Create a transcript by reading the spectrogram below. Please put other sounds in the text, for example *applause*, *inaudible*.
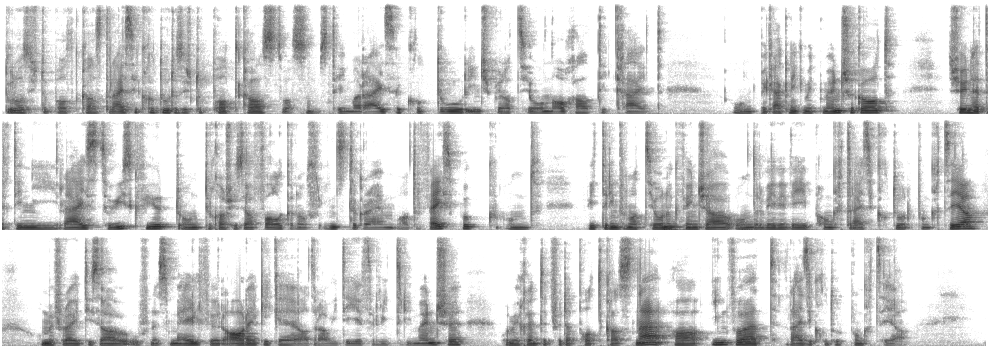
Du hörst den Podcast Reisekultur. Das ist der Podcast, was das Thema Reise, Kultur, Inspiration, Nachhaltigkeit und Begegnung mit Menschen geht. Schön hat dich deine Reise zu uns geführt und du kannst uns auch folgen auf Instagram oder Facebook und weitere Informationen findest du auch unter www.reisekultur.ch und wir freuen uns auch auf ein Mail für Anregungen oder auch Ideen für weitere Menschen, die wir könnten für den Podcast nehmen an info.reisekultur.ch.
